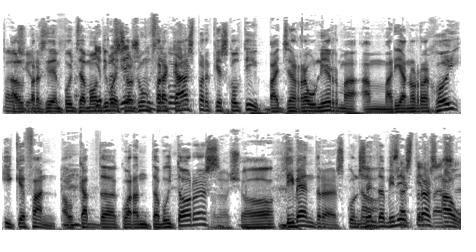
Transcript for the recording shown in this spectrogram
El president Puigdemont el diu això és un president Puigdemont- fracàs perquè, escolti, vaig a reunir-me amb Mariano Rajoy i què fan? Al cap de 48 hores, Però això... divendres, Consell No, de Ministres, au,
